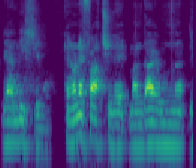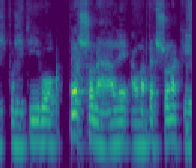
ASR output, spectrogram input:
grandissimo, che non è facile mandare un dispositivo personale a una persona che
